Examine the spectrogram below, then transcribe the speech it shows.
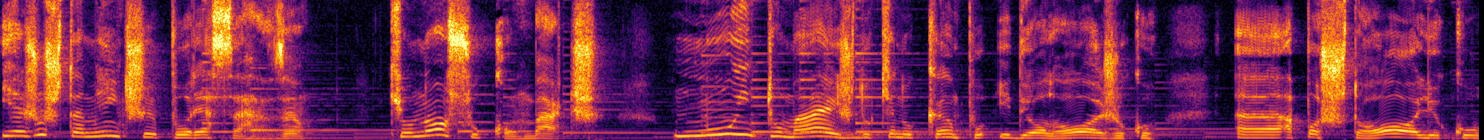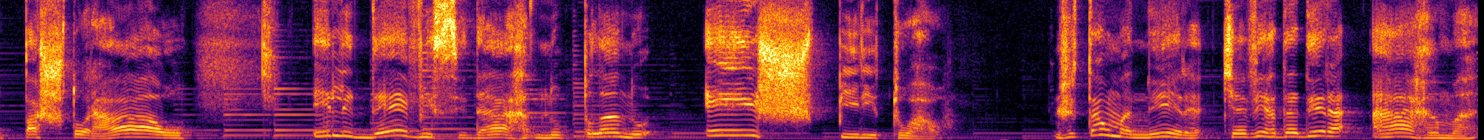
E é justamente por essa razão que o nosso combate, muito mais do que no campo ideológico, uh, apostólico, pastoral, ele deve se dar no plano espiritual. De tal maneira que a verdadeira arma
